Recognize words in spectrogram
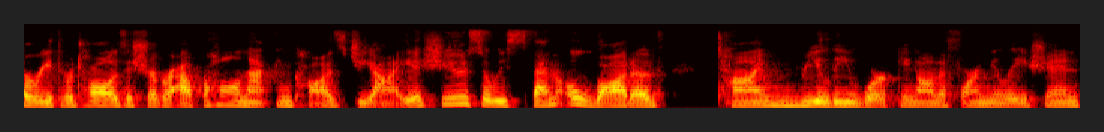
erythritol is a sugar alcohol and that can cause GI issues. So we spent a lot of time really working on the formulation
